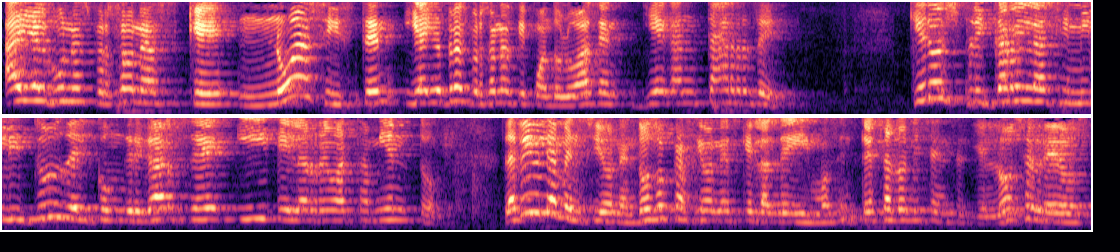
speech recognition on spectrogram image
hay algunas personas que no asisten y hay otras personas que cuando lo hacen llegan tarde. Quiero explicarle la similitud del congregarse y el arrebatamiento. La Biblia menciona en dos ocasiones que las leímos en Tesalonicenses y en los Hebreos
